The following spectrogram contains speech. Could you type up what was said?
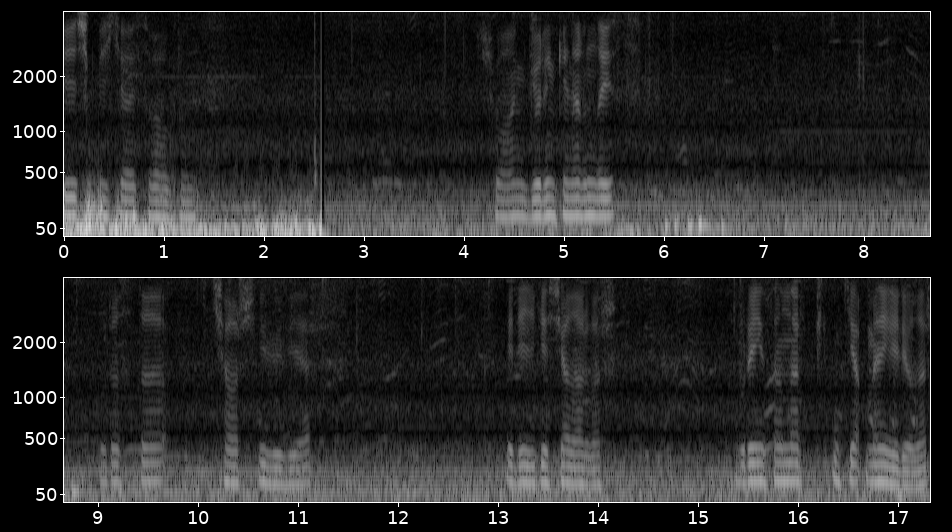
Değişik bir hikayesi var buranın. Şu an gölün kenarındayız. Burası da çarşı gibi bir yer. Ve değişik eşyalar var. Buraya insanlar piknik yapmaya geliyorlar.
